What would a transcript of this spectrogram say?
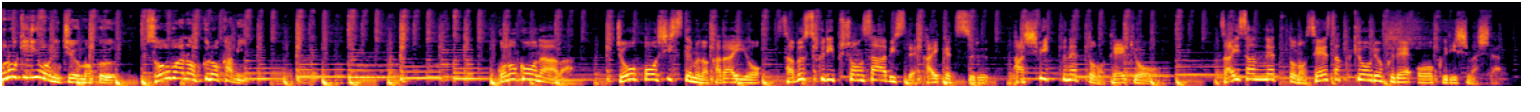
この企業に注目相場の福の神このコーナーは情報システムの課題をサブスクリプションサービスで解決するパシフィックネットの提供を財産ネットの政策協力でお送りしました。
